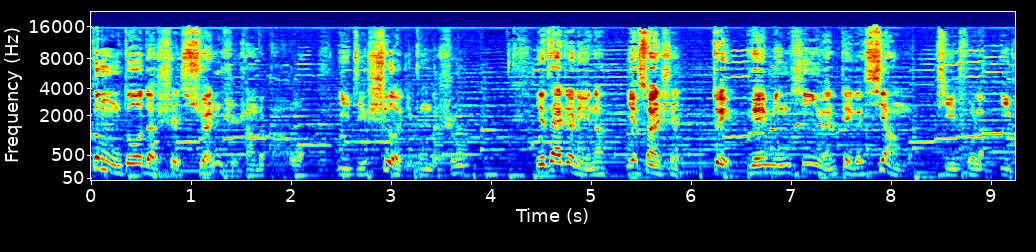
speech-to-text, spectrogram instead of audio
更多的是选址上的把握，以及设计中的失误，也在这里呢，也算是对圆明新园这个项目提出了一个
